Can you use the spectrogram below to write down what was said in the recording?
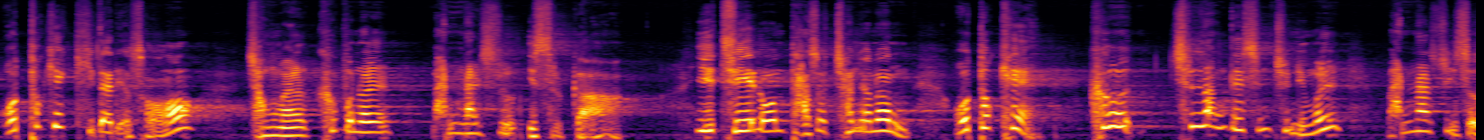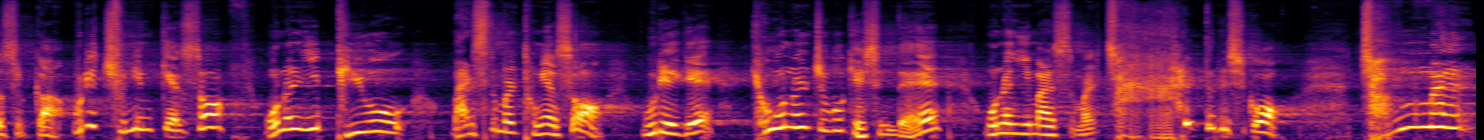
어떻게 기다려서 정말 그분을 만날 수 있을까? 이 지혜로운 다섯 처녀는 어떻게 그 신랑 되신 주님을 만날 수 있었을까? 우리 주님께서 오늘 이 비유 말씀을 통해서 우리에게 교훈을 주고 계신데 오늘 이 말씀을 잘 들으시고 정말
